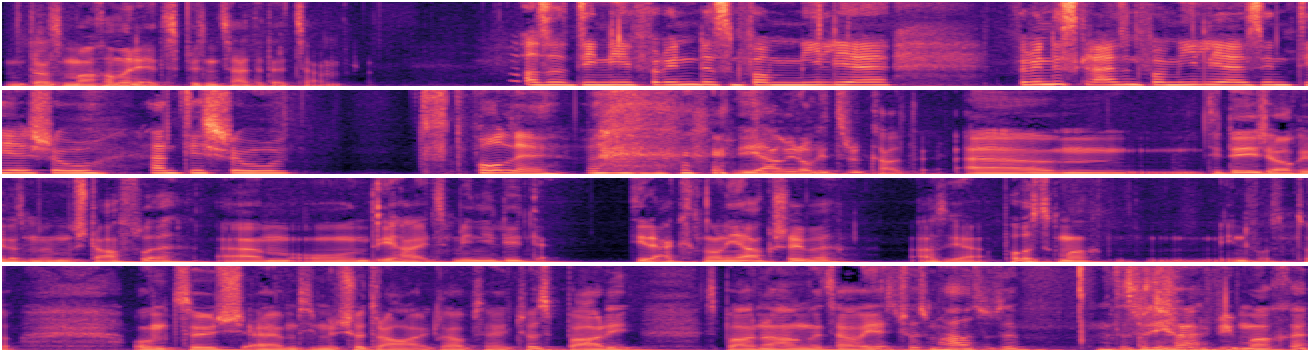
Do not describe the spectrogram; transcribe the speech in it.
Und das machen wir jetzt bis zum 10. Dezember. Also deine Freundes- und Familie, Freundeskreis und Familie, sind die schon, haben die schon volle. ich habe mich noch bisschen zurückgehalten. Ähm, die Idee ist auch, dass man staffeln muss. Ähm, und ich habe jetzt meine Leute direkt noch nicht angeschrieben. Also ja, Post gemacht, Infos und so. Und sonst ähm, sind wir schon dran. Ich glaube, es hat schon ein paar, ein paar hängen jetzt auch jetzt schon aus dem Haus raus, dass wir die Werbung machen.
